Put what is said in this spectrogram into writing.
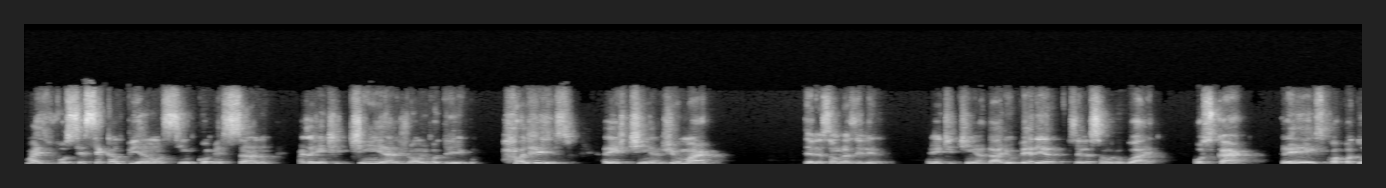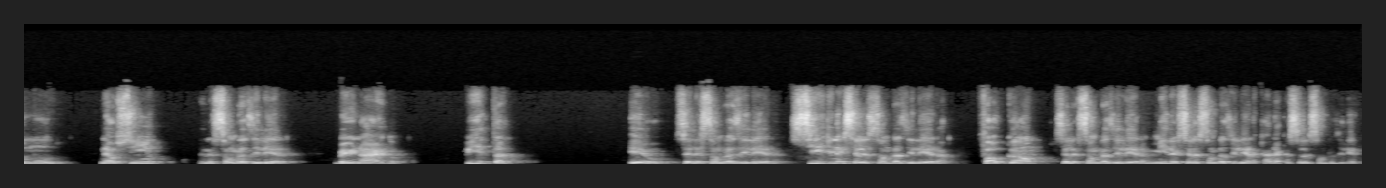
Mas você ser campeão assim, começando, mas a gente tinha, João e Rodrigo, olha isso, a gente tinha Gilmar, seleção brasileira, a gente tinha Dario Pereira, seleção uruguaia, Oscar, três Copa do Mundo, Nelsinho, seleção brasileira, Bernardo, Pita, eu, seleção brasileira, Sidney, seleção brasileira, Falcão, seleção brasileira. Miller, seleção brasileira. Careca, seleção brasileira.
